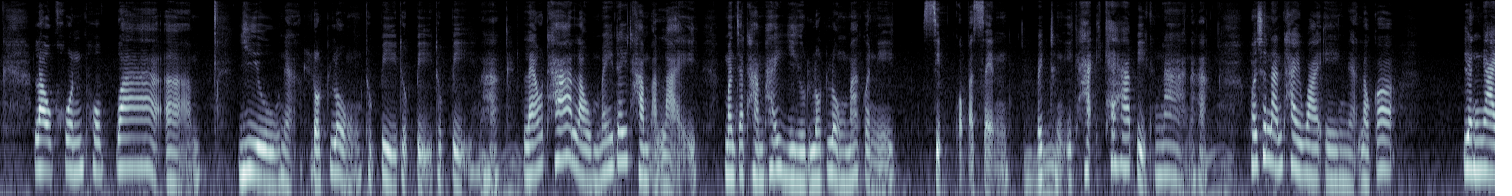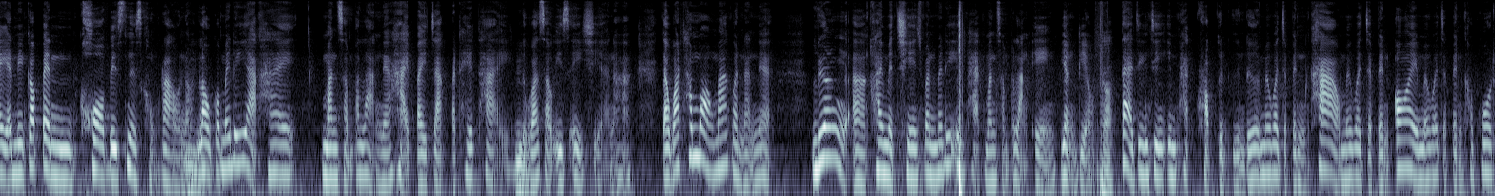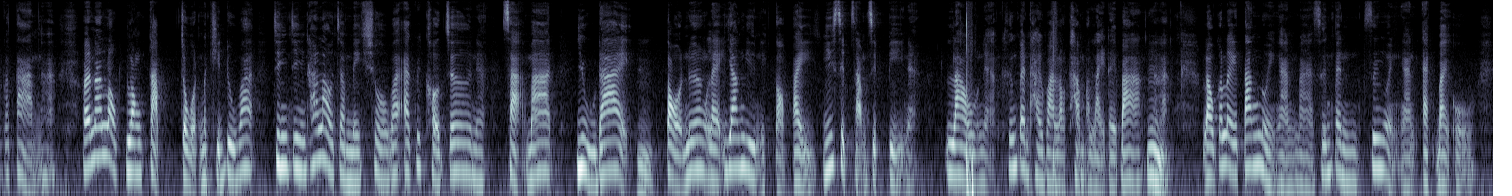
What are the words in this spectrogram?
เราค้นพบว่ายิวเนี่ยลดลงทุกปีทุกปีทุกปีนะคะแล้วถ้าเราไม่ได้ทำอะไร มันจะทำให้ยิวลดลงมากกว่านี้ 10 กว่าเปอร์เซ็นต์ ไปถึงอีกห้าแค่ 5 ปีข้างหน้านะคะ เพราะฉะนั้นไทยวายเองเนี่ยเราก็ยังไงอันนี้ก็เป็น core business ของเราเนาะเราก็ไม่ได้อยากให้มันสำปะหลังเนี่ยหายไปจากประเทศไทย หรือว่า Southeast Asia นะคะแต่ว่าถ้ามองมากกว่านั้นเนี่ย เรื่องเอ่อ climate change มันไม่ได้ impact มันสำปะหลังเองอย่างเดียวครับแต่จริง ๆ impact crop อื่น ๆ ด้วย ไม่ว่าจะเป็นข้าว ไม่ว่าจะเป็นอ้อย ไม่ว่าจะเป็นข้าวโพดก็ตามนะคะ เพราะฉะนั้นเราลองกลับโจทย์มาคิดดูว่าจริง ๆ ถ้าเราจะ make sure ว่า agriculture เนี่ยสามารถอยู่ได้ต่อเนื่องและยั่งยืนอีกต่อไป 20-30 ปีเนี่ยเราเนี่ยซึ่งเป็นไต้หวันเราทำอะไรได้บ้างนะคะเราก็เลยตั้งหน่วยงานมา ซึ่งเป็นซึ่งหน่วยงาน Ag Bio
